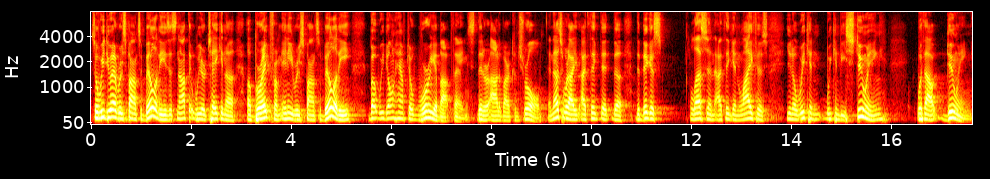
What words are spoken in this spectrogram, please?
So we do have responsibilities. It's not that we are taking a, a break from any responsibility, but we don't have to worry about things that are out of our control. And that's what I, I think that the, the biggest lesson I think in life is, you know, we can we can be stewing without doing.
